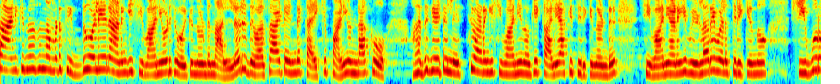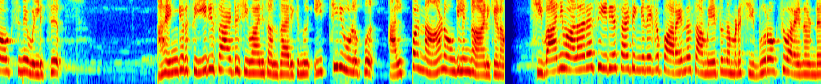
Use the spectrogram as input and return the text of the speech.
കാണിക്കുന്നത് നമ്മുടെ സിദ്ധു ഒളിയനാണെങ്കിൽ ശിവാനിയോട് ചോദിക്കുന്നുണ്ട് നല്ലൊരു ദിവസമായിട്ട് എന്റെ കൈക്ക് പണി ഉണ്ടാക്കുമോ അത് കേട്ട് ലച്ചു ആണെങ്കിൽ ശിവാനിയെ നോക്കി കളിയാക്കി ചിരിക്കുന്നുണ്ട്. ശിവാനി ആണെങ്കിൽ വിളറി വെളുത്തിരിക്കുന്നു. ഷിബു റോക്സിനെ വിളിച്ച് ഭയങ്കര സീരിയസ് ആയിട്ട് ശിവാനി സംസാരിക്കുന്നു. ഇച്ചിരി ഉളുപ്പ് അല്പം നാണമെങ്കിലും കാണിക്കണം. ശിവാനി വളരെ സീരിയസ് ആയിട്ട് ഇങ്ങനെയൊക്കെ പറയുന്ന സമയത്ത് നമ്മുടെ ഷിബു റോക്സ് പറയുന്നുണ്ട്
